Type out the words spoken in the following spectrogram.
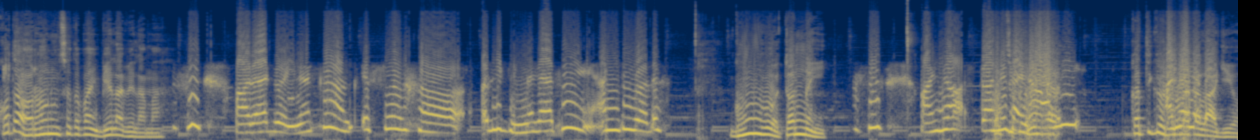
कता हराउनुहुन्छ तपाईँ बेला बेलामा? हराएको होइन कहाँ? यसो अँ, अलिक घुम्न गएको थिएँ अन्तिबाट घुम्नुभयो टन्नै। होइन टन्ने त होइन अलि कतिको लाग्यो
